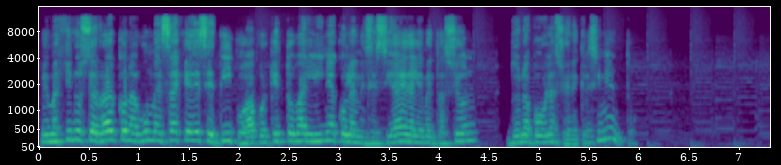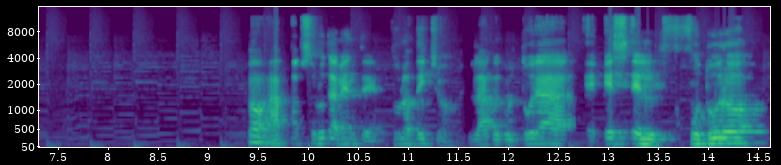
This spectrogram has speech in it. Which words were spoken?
me imagino cerrar con algún mensaje de ese tipo, ¿ah? porque esto va en línea con las necesidades de alimentación de una población en crecimiento. No, absolutamente, tú lo has dicho. La acuicultura eh, es el futuro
